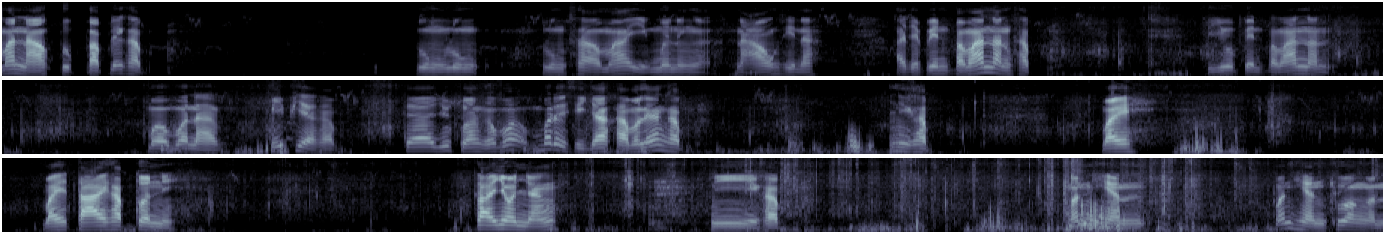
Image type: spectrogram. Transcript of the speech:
มาหนาวปุบปับเลยครับ ลุงลุงลุงเศร้ามาอีกมือหนึ่งอะหนาวสินะอาจจะเป็นประมาณนั้นครับสิอยู่เป็นประมาณนั้นเมื่อวันหนามีเพียครับ แต่ยุสวนกับว่าไม่ได้สียาขาแมลงครับ นี่ครับ ใบ ใบตายครับต้นนี้ ตายย้อนหยัง นี่ครับ มันเห็นมันเห็นช่วงกัน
